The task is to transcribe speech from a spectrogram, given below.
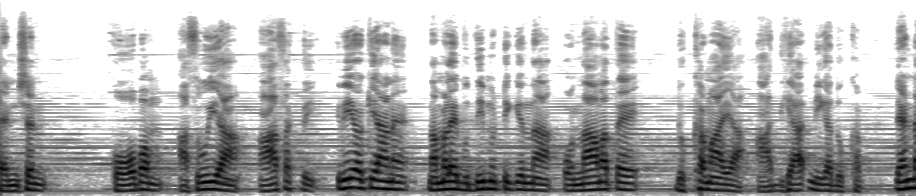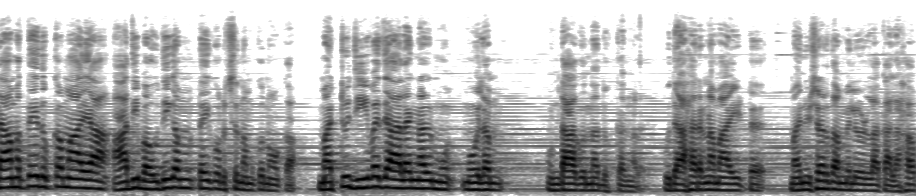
ടെൻഷൻ കോപം അസൂയ ആസക്തി ഇവയൊക്കെയാണ് നമ്മളെ ബുദ്ധിമുട്ടിക്കുന്ന ഒന്നാമത്തെ ദുഃഖമായ ആധ്യാത്മിക ദുഃഖം. രണ്ടാമത്തെ ദുഃഖമായ ആദിഭൗതികത്തെക്കുറിച്ച് നമുക്ക് നോക്കാം. മറ്റു ജീവജാലങ്ങൾ മൂലം ഉണ്ടാകുന്ന ദുഃഖങ്ങൾ. ഉദാഹരണമായിട്ട് മനുഷ്യർ തമ്മിലുള്ള കലഹം.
